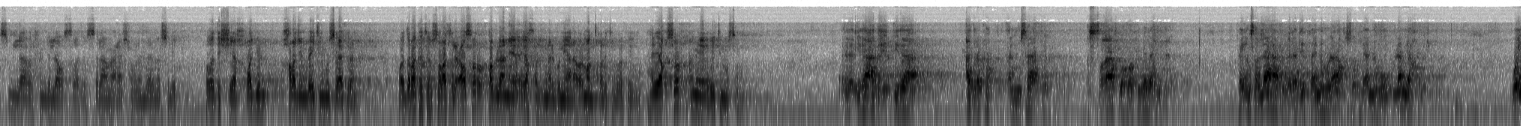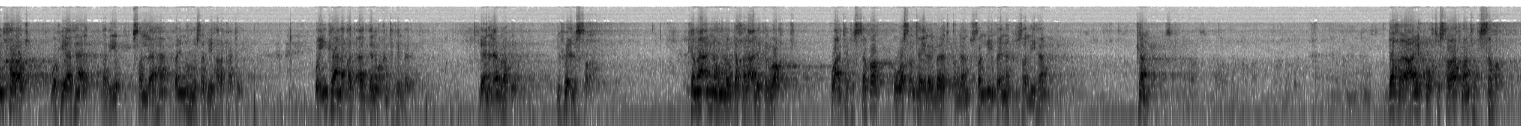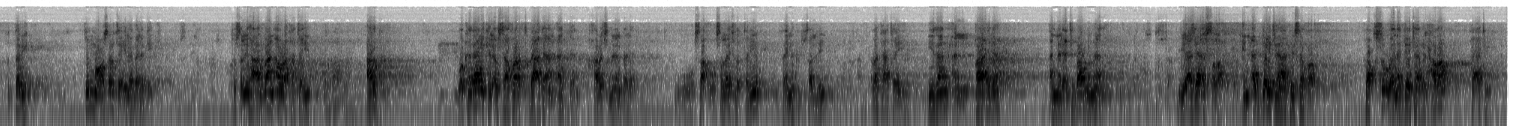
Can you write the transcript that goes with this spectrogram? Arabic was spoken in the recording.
بسم الله والحمد لله والصلاة والسلام على أشرف الأنبياء والمرسلين. فضيلة الشيخ رجل خرج من بيته مسافرا وأدركته صلاة العصر قبل أن يخرج من البنيان أو المنطقة التي هو فيها. هل يقصر أم يتم الصلاة؟ إذا إذا أدركت المسافر الصلاة وهو في بلده فإن صلاها في بلده فإنه لا يقصر لأنه لم يخرج. وإن خرج وفي أثناء الطريق صلاها فإنه يصليها ركعتين. وإن كان قد أذن وأنت في البلد. لأن العبرة بفعل الصلاة. كما أنه لو دخل عليك الوقت وأنت في السفر ووصلت إلى البلد قبل أن تصلي فإنك تصليها كم؟ دخل عليك وقت الصلاة وأنت في السفر في الطريق ثم وصلت إلى بلدك. تصليها أربعا أو ركعتين؟ أربع وكذلك لو سافرت بعد أن أذن خرجت من البلد وصليت في الطريق فإنك تصلي ركعتين. إذن القاعدة أن الاعتبار بماذا؟ بأداء الصلاة. إن أديتها في سفر فاقصر وإن أديتها في الحضر فأتم.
